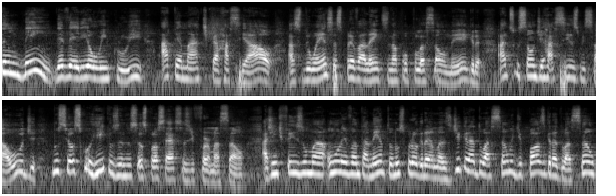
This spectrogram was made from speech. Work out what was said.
também deveriam incluir a temática racial, as doenças prevalentes na população negra, a discussão de racismo e saúde nos seus currículos e nos seus processos de formação. A gente fez uma, um levantamento nos programas de graduação e de pós-graduação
